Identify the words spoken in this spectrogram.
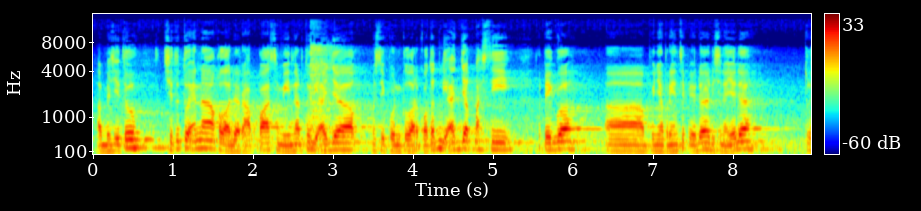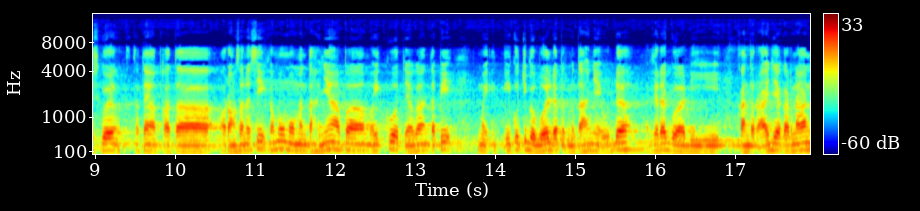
Habis itu situ tuh enak kalau ada rapat seminar tuh diajak. Meskipun keluar kota tuh diajak pasti. Tapi gue uh, punya prinsip ya udah di sini aja dah terus gue katanya kata orang sana sih kamu mau mentahnya apa? Mau ikut ya kan? Tapi mau ikut juga boleh dapat mentahnya ya udah. Akhirnya gue di kantor aja karena kan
